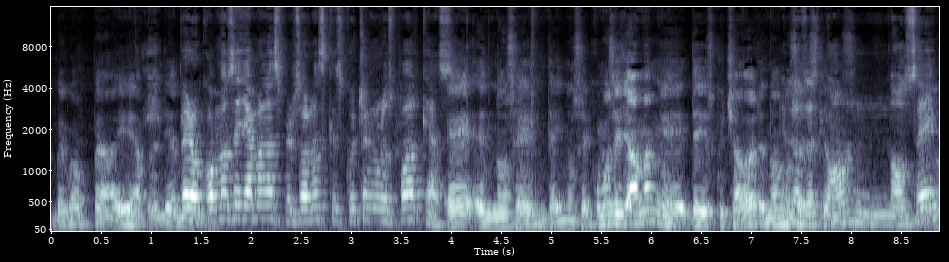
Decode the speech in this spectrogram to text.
vengo ahí aprendiendo. Pero ¿cómo se llaman las personas que escuchan los podcasts? Eh, eh, no sé, de ahí no sé, ¿cómo se llaman? Eh, de escuchadores, no, no Los sé. es que no, no sé.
